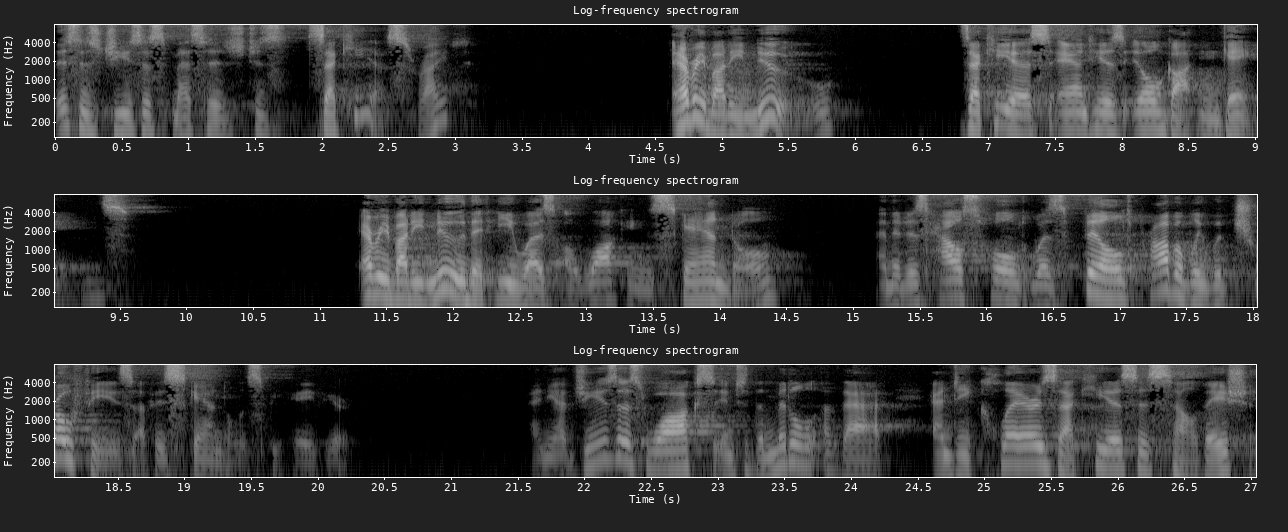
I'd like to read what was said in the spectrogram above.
This is Jesus' message to Zacchaeus, right? Everybody knew Zacchaeus and his ill gotten gains. Everybody knew that he was a walking scandal and that his household was filled probably with trophies of his scandalous behavior. And yet Jesus walks into the middle of that and declares Zacchaeus' salvation.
